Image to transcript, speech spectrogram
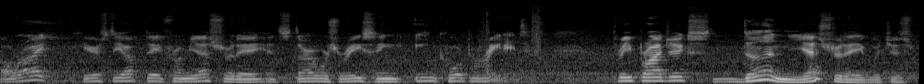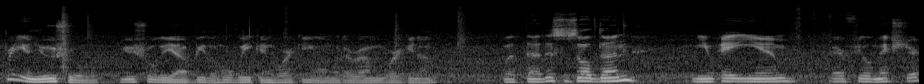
All right, here's the update from yesterday at Star Wars Racing Incorporated. Three projects done yesterday, which is pretty unusual. Usually I'll be the whole weekend working on whatever I'm working on. But uh, this is all done. New AEM air fuel mixture,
